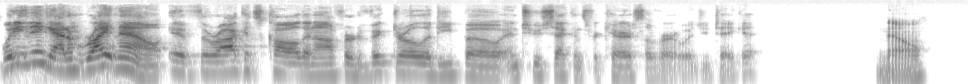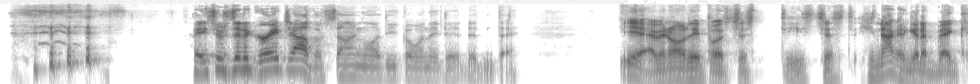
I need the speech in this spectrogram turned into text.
What do you think, Adam? Right now, if the Rockets called and offered Victor Oladipo and two seconds for Caris LeVert, would you take it? No. Pacers did a great job of selling Oladipo when they did, didn't they? Yeah, I mean Oladipo is just he's just he's not gonna get a big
